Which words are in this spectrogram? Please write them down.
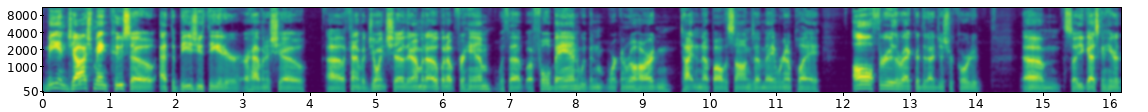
me and Josh Mancuso at the Bijou Theater are having a show, uh, kind of a joint show there. I'm going to open up for him with a, a full band. We've been working real hard and tightening up all the songs I've made. We're going to play all through the record that I just recorded. Um, so you guys can hear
